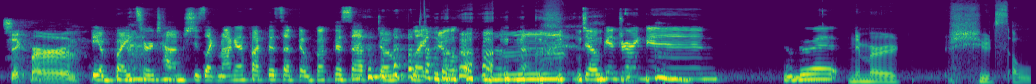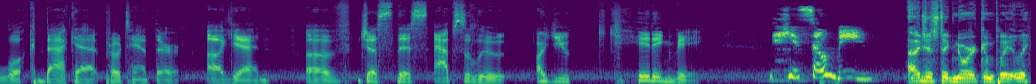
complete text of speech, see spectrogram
Sick burn. Thea bites her tongue. She's like, "I'm not gonna fuck this up. Don't fuck this up. Don't like, no, Mm, don't get dragged in. Don't do it." Nymmurh shoots a look back at Protanther again of just this absolute are you kidding me? He's so mean. I just ignore it completely.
